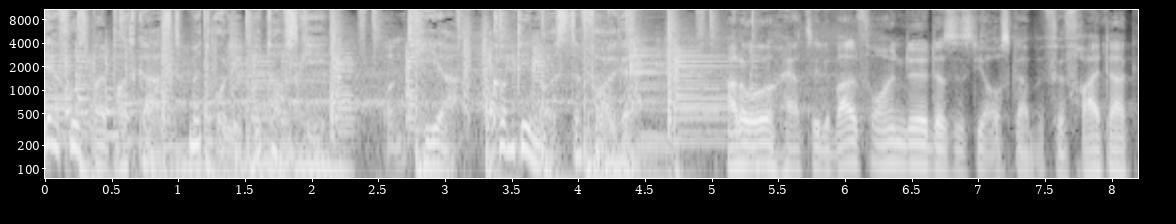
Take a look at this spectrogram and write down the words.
der Fußballpodcast mit Uli Potowski. Und hier kommt die neueste Folge. Hallo, herzliche Ballfreunde, das ist die Ausgabe für Freitag.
